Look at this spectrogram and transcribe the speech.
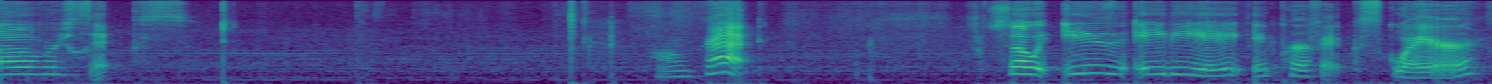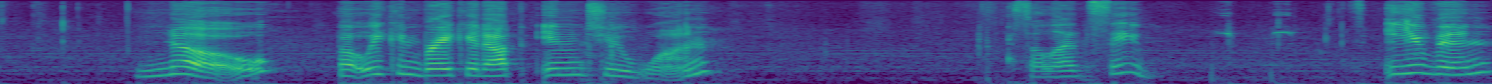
over 6. Okay. So is 88 a perfect square? No, but we can break it up into 1. So let's see. Even.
